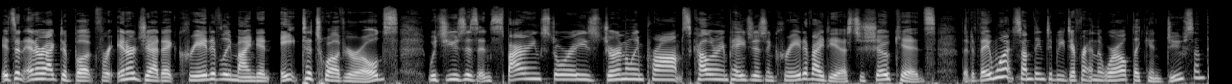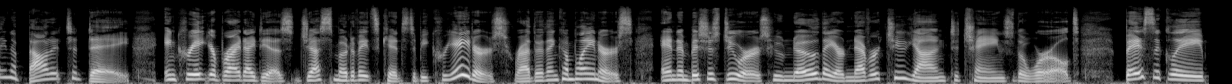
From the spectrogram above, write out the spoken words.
It's an interactive book for energetic, creatively minded 8 to 12 year olds, which uses inspiring stories, journaling prompts, coloring pages, and creative ideas to show kids that if they want something to be different in the world, they can do something about it today. In Create Your Bright Ideas, Jess motivates motivates kids to be creators rather than complainers and ambitious doers who know they are never too young to change the world. Basically,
